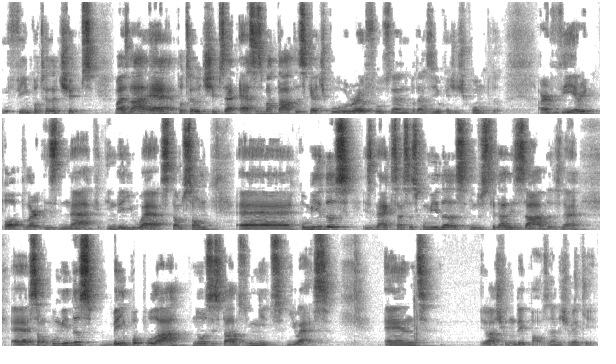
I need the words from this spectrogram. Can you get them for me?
Enfim, potato chips. Mas lá é, potato chips é essas batatas que é tipo Ruffles, né, no Brasil, que a gente compra are very popular snack in the US. Então são é, comidas, snacks são essas comidas industrializadas, né? É, são comidas bem popular nos Estados Unidos, US. And eu acho que não dei pausa, né? Deixa eu ver aqui.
